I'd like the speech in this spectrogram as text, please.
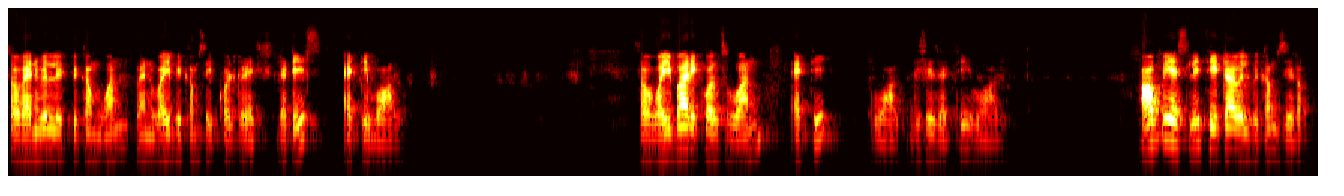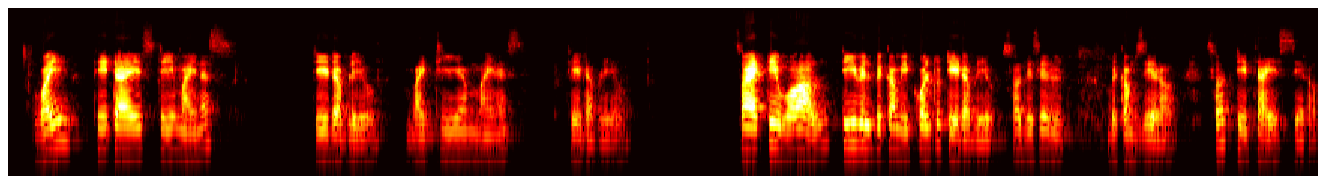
So when will it become 1? When y becomes equal to h, that is at the wall. So y bar equals 1 at the wall. This is at the wall. Obviously theta will become 0. Why theta is t minus tw by tm minus tw. So at the wall t will become equal to tw. So this will become 0. So theta is 0.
